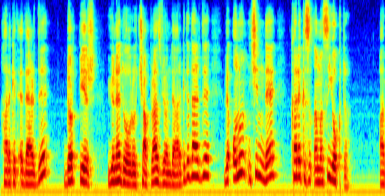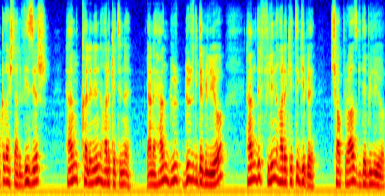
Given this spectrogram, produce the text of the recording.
hareket ederdi. Dört bir yöne doğru çapraz yönde hareket ederdi ve onun içinde kare kısıtlaması yoktu. Arkadaşlar vezir hem kalenin hareketini yani hem düz, düz gidebiliyor hem de filin hareketi gibi çapraz gidebiliyor.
